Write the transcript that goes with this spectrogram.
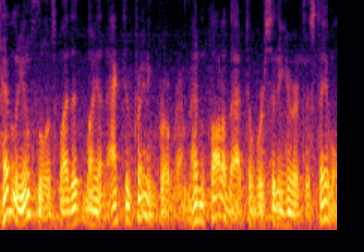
heavily influenced by, the, by an active training program. I hadn't thought of that till we're sitting here at this table.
